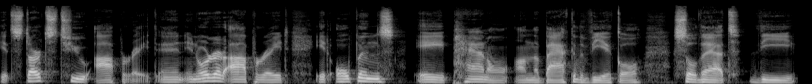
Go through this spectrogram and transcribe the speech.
it starts to operate. And in order to operate, it opens a panel on the back of the vehicle so that the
